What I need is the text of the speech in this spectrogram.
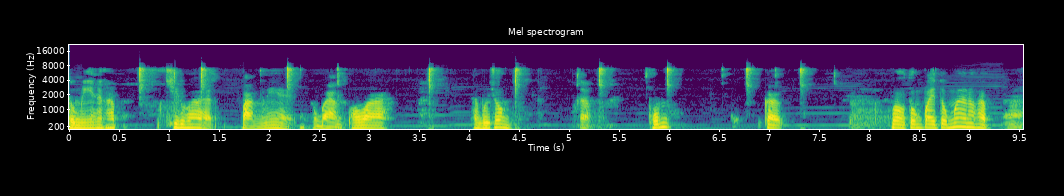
ตรงนี้นะครับ คิดว่าปังแน่หนุ่มอามเพราะว่าท่านผู้ชมครับ ผมก็บอกตรงไปตรงมาเนาะครับอ่า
